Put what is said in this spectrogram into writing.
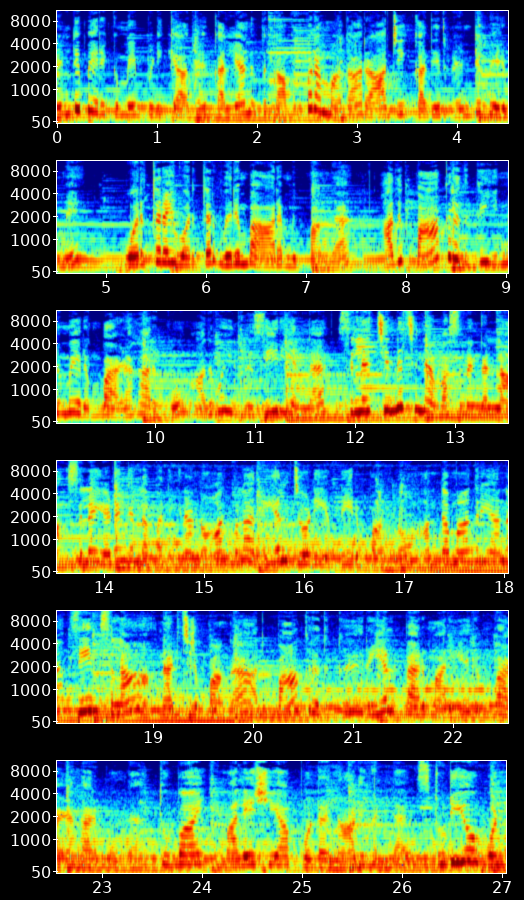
ரெண்டு பேருக்குமே பிடிக்காது. கல்யாணத்துக்கு அப்புறமா தான் ராஜி கதிர் ரெண்டு பேருமே ஒருத்தரை ஒருத்தர் விரும்ப ஆரம்பிப்பாங்க. அது பார்க்கறதுக்கு இன்னுமே ரொம்ப அழகா இருக்கும். அதுவும் இந்த சீரியல்ல சில சின்ன சின்ன வசனங்கள்லாம் சில இடங்கள்ல பாத்தீங்கன்னா நார்மலா ரியல் ஜோடி எப்படி இருப்பாங்களோ அந்த மாதிரியான சீன்ஸ் எல்லாம் நடிச்சிருப்பாங்க. அது பார்க்கறதுக்கு ரியல் பேர் மாதிரியே ரொம்ப அழகா இருக்குங்க. துபாய் மலேசியா போன்ற நாடுகள்ல ஸ்டுடியோ ஒன்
